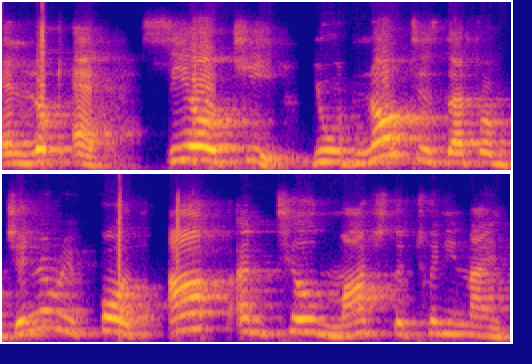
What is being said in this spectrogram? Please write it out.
and look at COT, you would notice that from January 4th up until March the 29th,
